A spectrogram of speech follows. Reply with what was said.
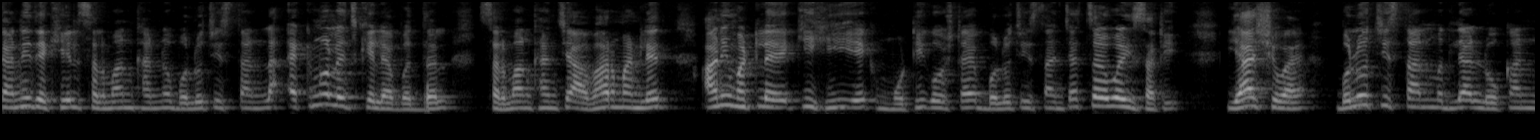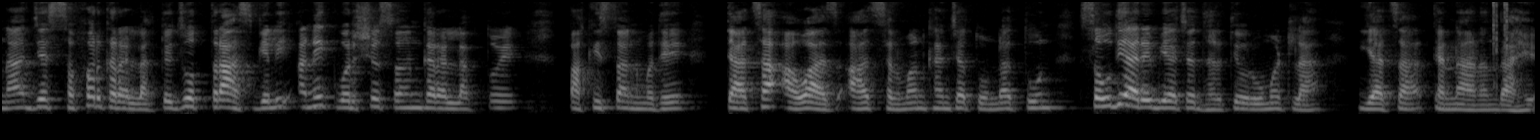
त्यांनी देखील सलमान खाननं बलुचिस्तानला ॲक्नॉलेज केल्याबद्दल सलमान खानचे आभार मानलेत आणि म्हटलंय की ही एक मोठी गोष्ट आहे बलुचिस्तानच्या चळवळीसाठी. याशिवाय बलुचिस्तानमधल्या लोकांना जे सफर करायला लागतोय जो त्रास गेली अनेक वर्ष सहन करायला लागतोय पाकिस्तानमध्ये त्याचा आवाज आज सलमान खानच्या तोंडातून सौदी अरेबियाच्या धर्तीवर उमटला याचा त्यांना आनंद आहे.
